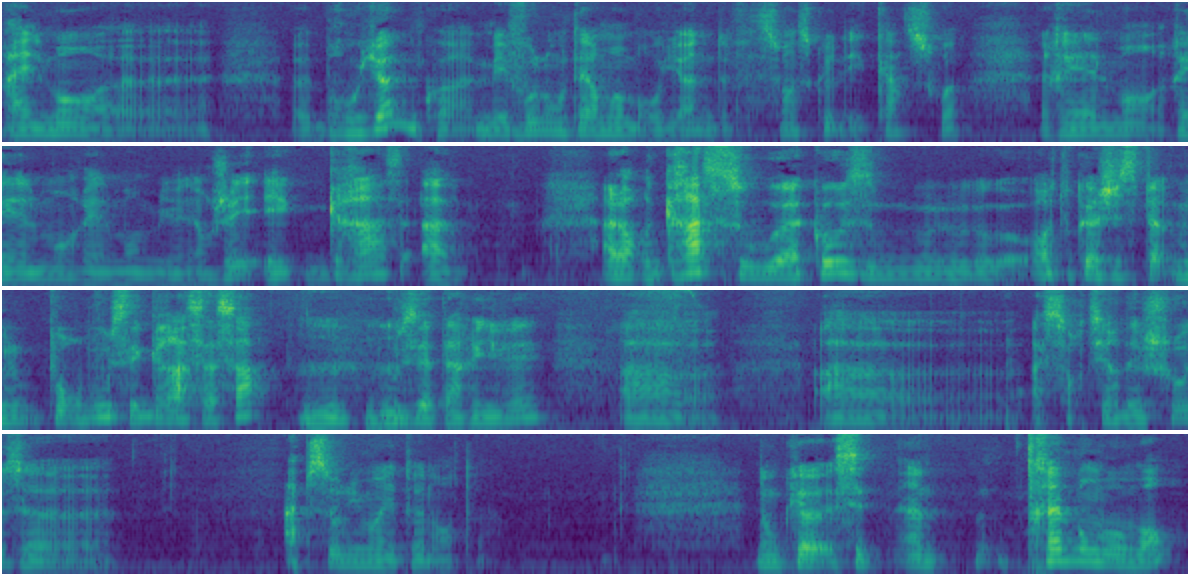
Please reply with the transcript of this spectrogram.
réellement euh, brouillonne, quoi, mais volontairement brouillonne, de façon à ce que les cartes soient réellement, réellement, réellement mélangées. Et grâce à alors, grâce ou à cause, ou- en tout cas, j'espère, pour vous, c'est grâce à ça, Hum, hum. vous êtes arrivé à, à, à sortir des choses absolument étonnantes. Donc, c'est un très bon moment.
